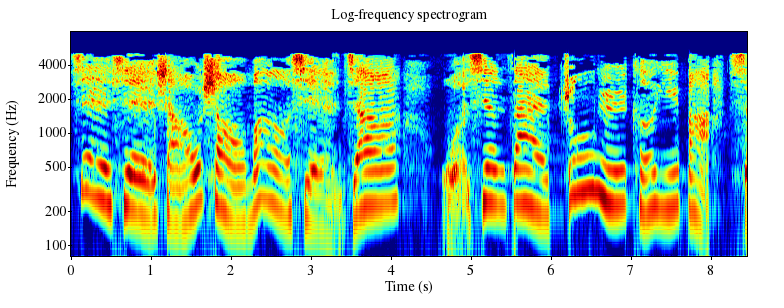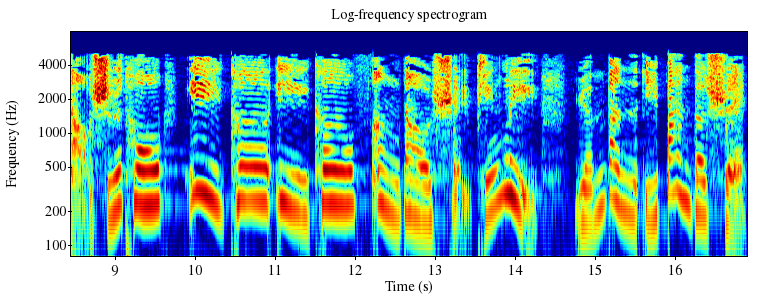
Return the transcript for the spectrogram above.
谢谢小小冒险家，我现在终于可以把小石头一颗一颗放到水瓶里。原本一半的水，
